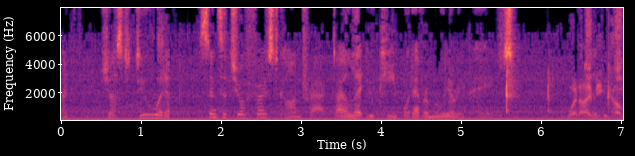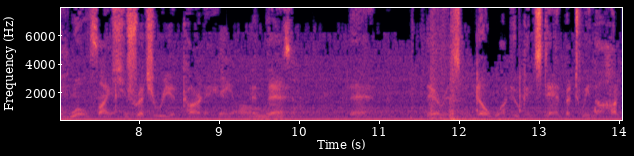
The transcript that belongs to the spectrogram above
I just do whatever. Since it's your first contract, I'll let you keep whatever Muiri pays. When I She'll be become generous, Wolf, I I'm sure. treachery incarnate. They and then, are. then, there is no one who can stand between the hunt.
